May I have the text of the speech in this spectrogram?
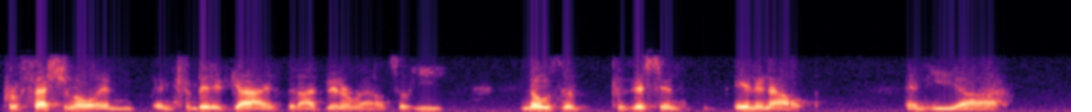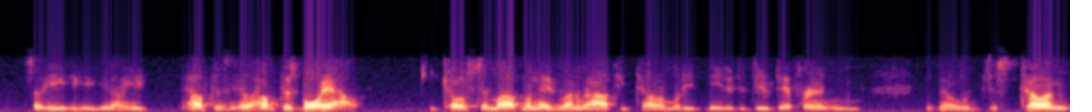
professional and and committed guys that I've been around. So he knows the position in and out, and he, uh, so he, he you know, he helped his he helped his boy out he coached him up when they'd run routes. He'd tell him what he needed to do different, and you know, just tell him,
